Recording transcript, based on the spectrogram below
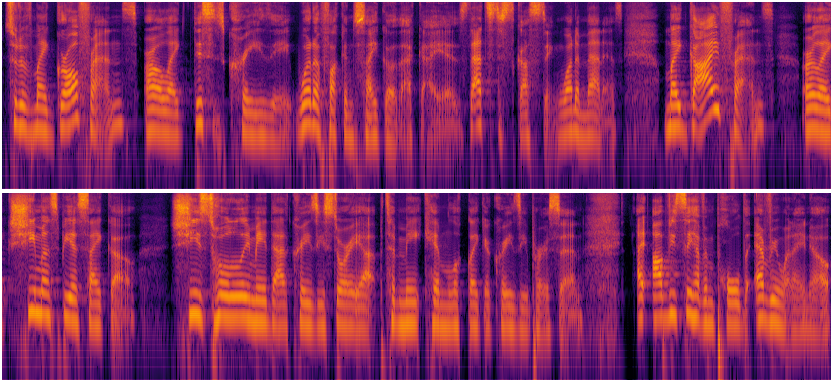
sort of my girlfriends are like, this is crazy. What a fucking psycho that guy is. That's disgusting. What a menace. My guy friends are like, she must be a psycho she's totally made that crazy story up to make him look like a crazy person. I obviously haven't polled everyone I know,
